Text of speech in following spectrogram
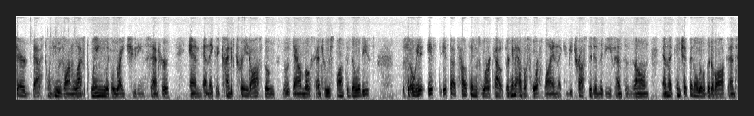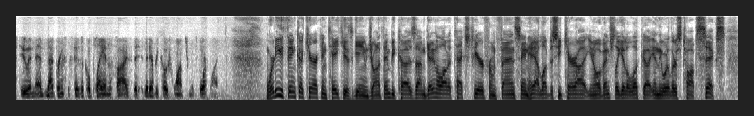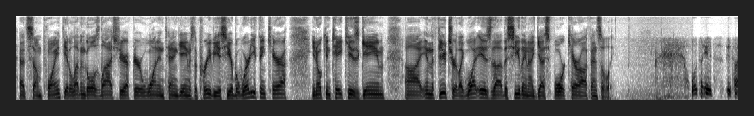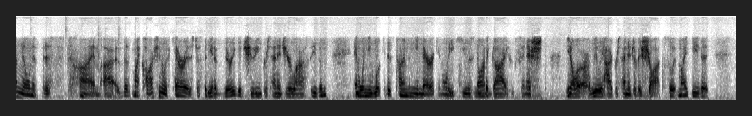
fared best when he was on left wing with a right shooting center and and they could kind of trade off those those down low center responsibilities. So if if that's how things work out, they're going to have a fourth line that can be trusted in the defensive zone and that can chip in a little bit of offense too, and, and that brings the physical play and the size that that every coach wants from his fourth line. Where do you think uh, Khaira can take his game, Jonathan? Because I'm getting a lot of text here from fans saying, "Hey, I'd love to see Khaira, you know, eventually get a look uh, in the Oilers' top six at some point." He had 11 goals last year after one in 10 games the previous year. But where do you think Khaira, you know, can take his game uh, in the future? Like, what is the the ceiling, I guess, for Khaira offensively? Well, it's it's, it's unknown at this time. Uh, the, my caution with Khaira is just that he had a very good shooting percentage year last season. And when you look at his time in the American League, he was not a guy who finished, you know, a really high percentage of his shots. So it might be that,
